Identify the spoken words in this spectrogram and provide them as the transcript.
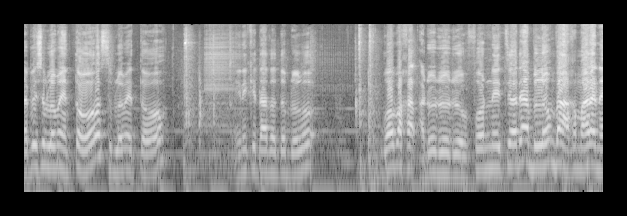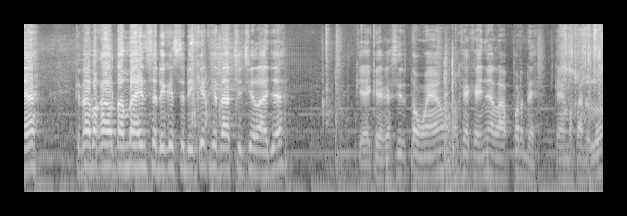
Tapi sebelum itu Sebelum itu Ini kita tutup dulu Gua bakal aduh aduh aduh furniture-nya belum Mbak kemarin ya. Kita bakal tambahin sedikit-sedikit kita cicil aja. Oke, kita kasih toel. Oke, kayaknya lapar deh. Kayak makan dulu.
